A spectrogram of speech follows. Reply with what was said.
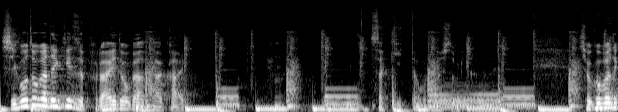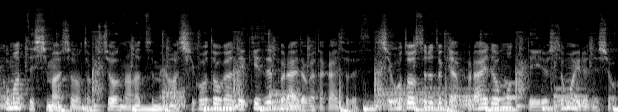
仕事ができずプライドが高い。さっき言った俺の人みたいなね。職場で困ってしまう人の特徴7つ目は仕事ができずプライドが高い人です。仕事をするときはプライドを持っている人もいるでしょう。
